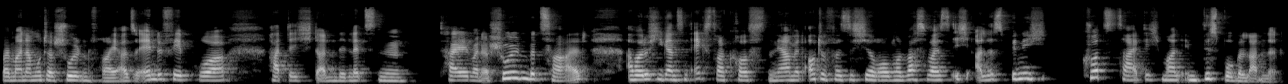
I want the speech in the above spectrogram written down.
bei meiner Mutter schuldenfrei. Also Ende Februar hatte ich dann den letzten Teil meiner Schulden bezahlt. Aber durch die ganzen Extrakosten, ja, mit Autoversicherung und was weiß ich alles, bin ich kurzzeitig mal im Dispo gelandet.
